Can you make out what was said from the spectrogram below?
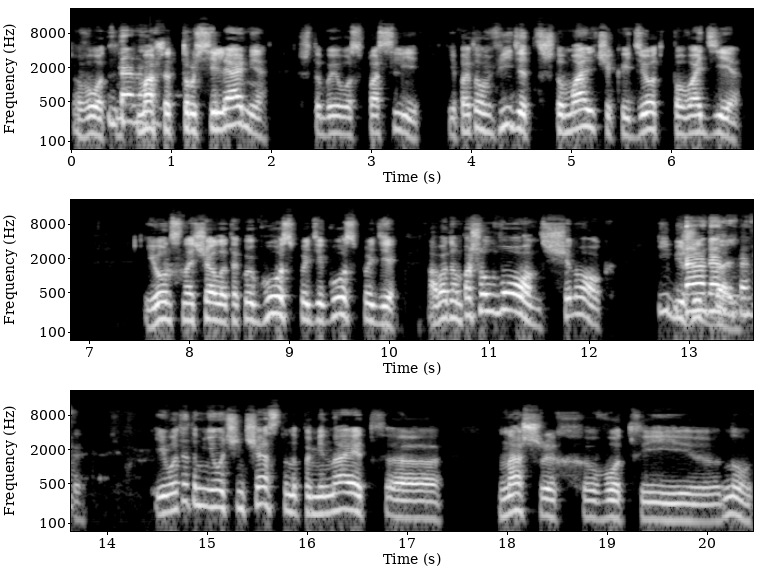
вот, да, машет да. труселями, чтобы его спасли, и потом видит, что мальчик идет по воде. И он сначала такой, Господи, Господи, а потом пошел вон, щенок, и бежит да, дальше. Да, да. И вот это мне очень часто напоминает э, наших вот и ну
